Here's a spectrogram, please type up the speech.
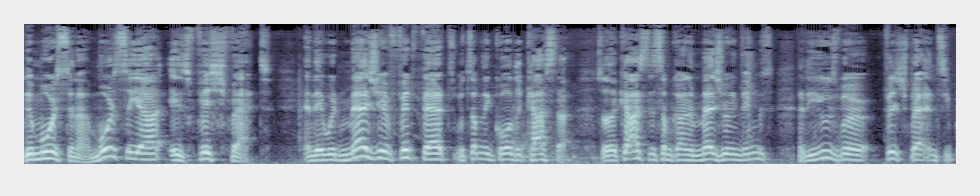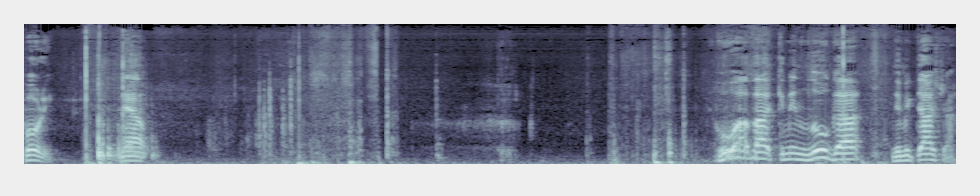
de Mursana. Mursia is fish fat. And they would measure fit fat with something called a kasta. So the kasta is some kind of measuring things that they use for fish fat and sipori. Now, about Kimin Luga the Mikdasha?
